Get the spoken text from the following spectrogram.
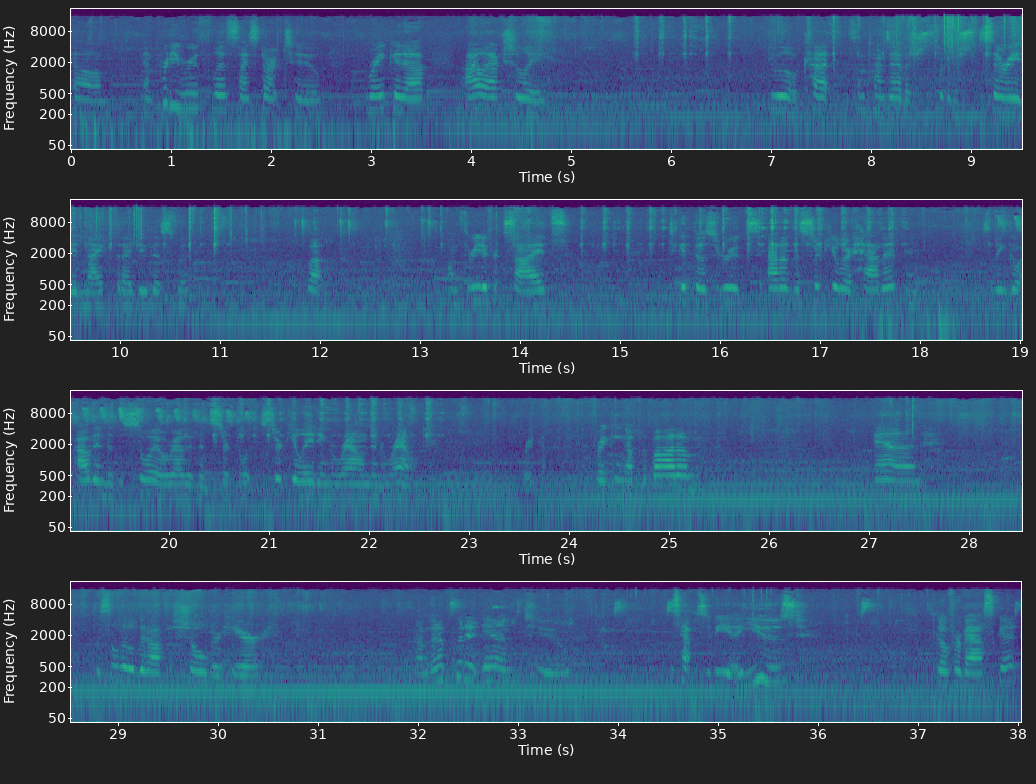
Um, pretty ruthless. I start to break it up. I'll actually do a little cut. Sometimes I have a sort of a serrated knife that I do this with, but on three different sides to get those roots out of the circular habit and so they can go out into the soil rather than circul circulating around and around. Break up, breaking up the bottom and a little bit off the shoulder here. And I'm going to put it into, this happens to be a used gopher basket.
